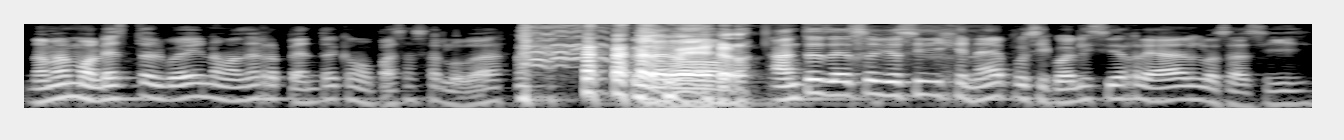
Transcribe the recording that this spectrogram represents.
no me molesta el güey, nomás de repente como pasa a saludar. Pero Bueno. antes de eso yo sí dije, nah, pues igual y sí es real, o sea, sí...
